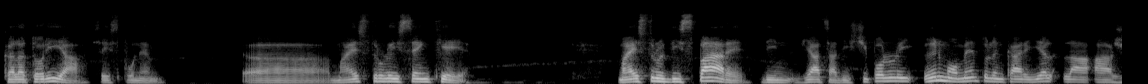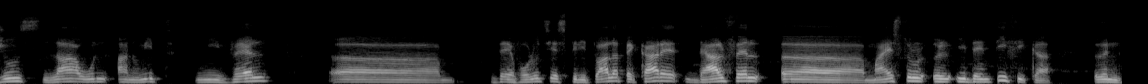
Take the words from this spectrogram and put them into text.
călătoria, să-i spunem, uh, maestrului se încheie. Maestrul dispare din viața discipolului în momentul în care el a ajuns la un anumit nivel uh, de evoluție spirituală pe care, de altfel, uh, maestrul îl identifică în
